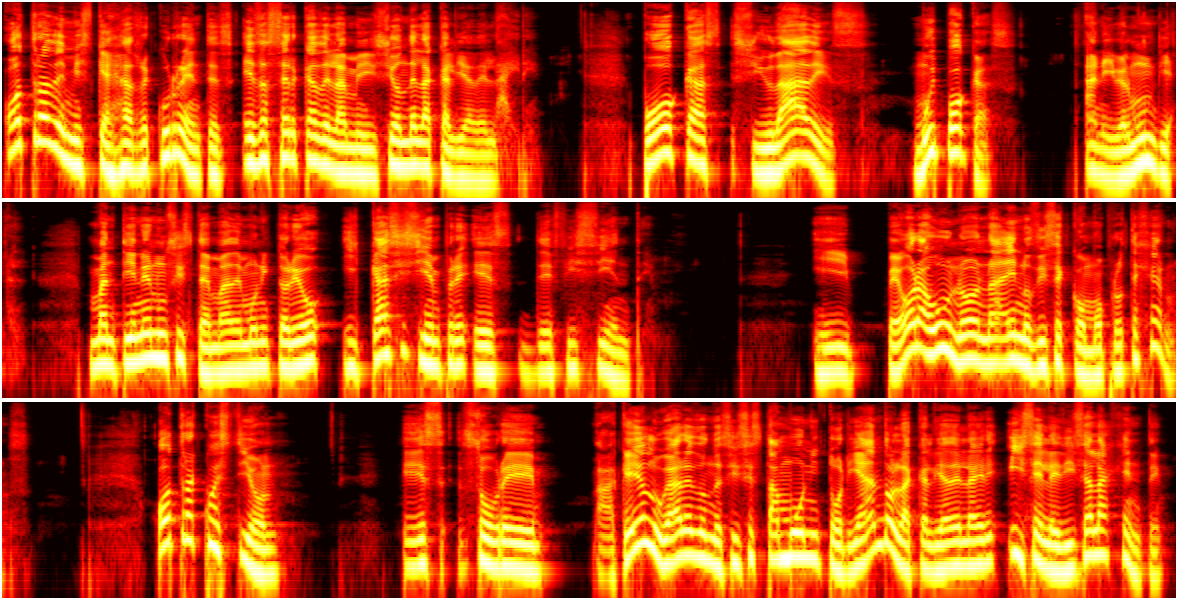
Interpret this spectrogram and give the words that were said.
Otra de mis quejas recurrentes es acerca de la medición de la calidad del aire. Pocas ciudades, muy pocas, a nivel mundial, mantienen un sistema de monitoreo y casi siempre es deficiente. Y peor aún, nadie nos dice cómo protegernos. Otra cuestión es sobre aquellos lugares donde sí se está monitoreando la calidad del aire y se le dice a la gente,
